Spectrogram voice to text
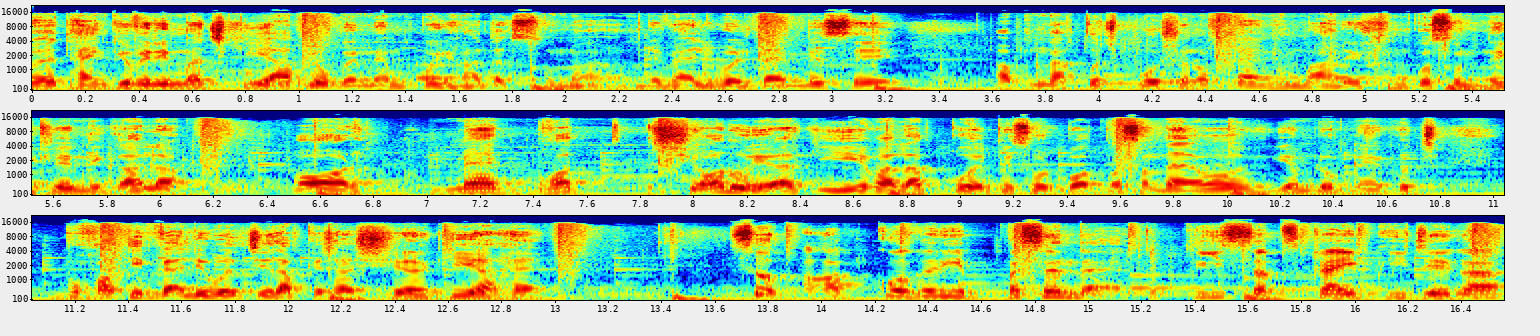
तो थैंक यू वेरी मच कि आप लोगों ने हमको यहाँ तक सुना अपने वैल्यूबल टाइम में से अपना कुछ पोर्शन ऑफ़ टाइम हमारे हमको सुनने के लिए निकाला। और मैं बहुत श्योर हूँ यार कि ये वाला आपको एपिसोड बहुत पसंद आया होगा क्योंकि हम लोग ने कुछ बहुत ही वैल्यूबल चीज़ आपके साथ शेयर किया है। सो so, आपको अगर ये पसंद आया तो प्लीज़ सब्सक्राइब कीजिएगा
